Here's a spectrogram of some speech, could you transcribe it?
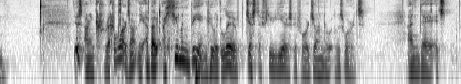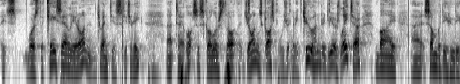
Those are incredible words, aren't they? About a human being who had lived just a few years before John wrote those words. And uh, it's it was the case earlier on in the 20th century that uh, lots of scholars thought that John's Gospel was written maybe 200 years later by uh, somebody who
